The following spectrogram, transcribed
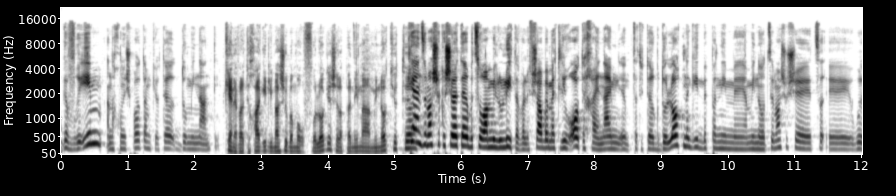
גבריים, אנחנו נשפוט אותם כיותר דומיננטיים. כן, אבל את יכולה להגיד לי משהו במורפולוגיה של הפנים האמינות יותר? כן, זה משהו שקשה יותר בצורה מילולית, אבל אפשר באמת לראות איך העיניים קצת יותר גדולות נגיד בפנים אה, אמינות. זה משהו ש... אה,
